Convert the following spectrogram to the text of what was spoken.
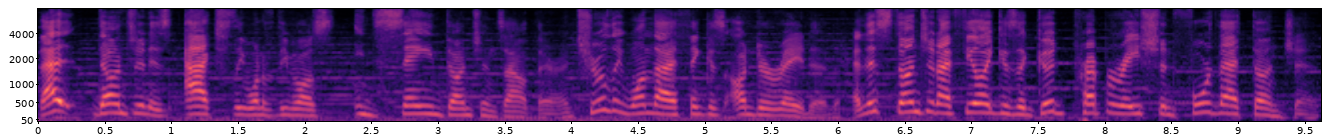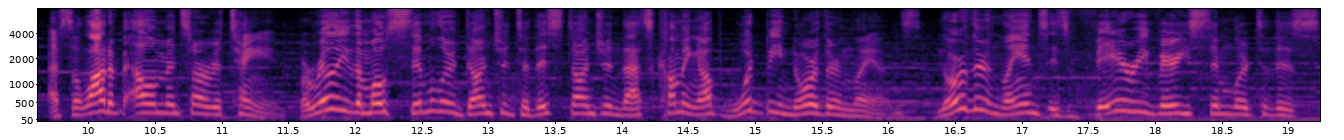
That dungeon is actually one of the most insane dungeons out there, and truly one that I think is underrated. And this dungeon I feel like is a good preparation for that dungeon, as a lot of elements are retained. But really the most similar dungeon to this dungeon that's coming up would be Northern Lands. Northern Lands is very, very similar to this,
